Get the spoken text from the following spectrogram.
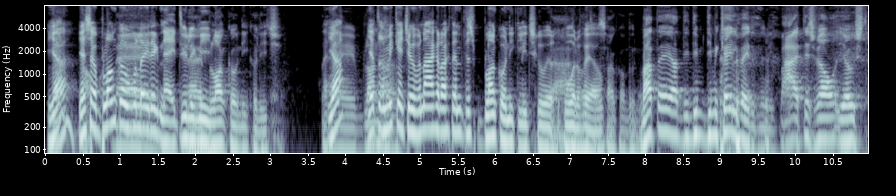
Ja? Jij zou Blanco Nee. volledig... Nee, tuurlijk Nee, niet. Blanco Nicolic. ja? Je hebt er een weekendje over nagedacht en het is Blanco Nikolic geworden, Ja, voor jou. dat zou ik wel doen. Maar nee, ja, die, die, die Michele weet het nog niet. Maar het is wel, Joost,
